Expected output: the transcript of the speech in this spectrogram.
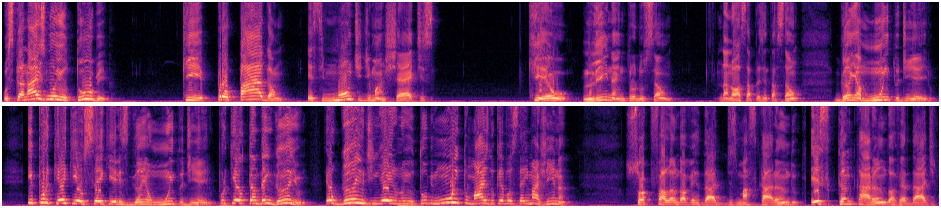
Os canais no YouTube que propagam esse monte de manchetes que eu li na introdução da nossa apresentação ganha muito dinheiro. E por que que eu sei que eles ganham muito dinheiro? Porque eu também ganho. Eu ganho dinheiro no YouTube muito mais do que você imagina. Só que falando a verdade, desmascarando, escancarando a verdade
